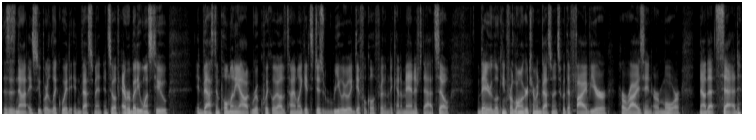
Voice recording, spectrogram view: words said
This is not a super liquid investment. And so if everybody wants to invest and pull money out real quickly all the time, like it's just really, really difficult for them to kind of manage that. So they're looking for longer term investments with a five year horizon or more. Now, that said,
